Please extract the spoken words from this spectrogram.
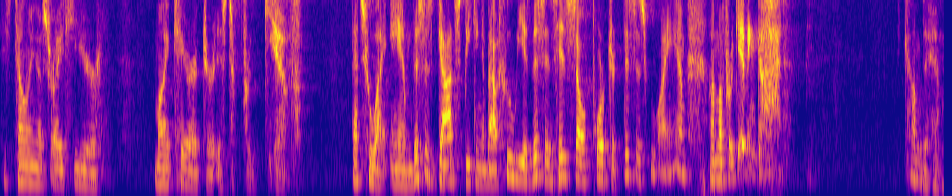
He's telling us right here my character is to forgive. That's who I am. This is God speaking about who He is. This is His self portrait. This is who I am. I'm a forgiving God. Come to Him.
